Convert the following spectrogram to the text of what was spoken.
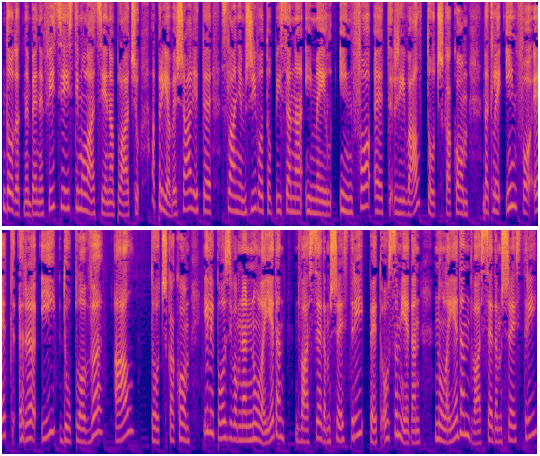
Dodatne beneficije i stimulacije na plaću, a prijave šaljete slanjem životopisa na e-mail info at rival.com dakle v al com ili pozivom na 01 2763 581 01 2763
